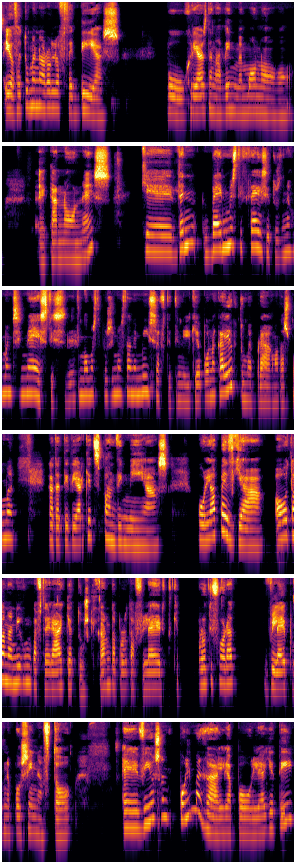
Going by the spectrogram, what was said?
Υιοθετούμε ένα ρόλο αυθεντίας που χρειάζεται να δίνουμε μόνο ε, κανόνες και δεν μπαίνουμε στη θέση τους, δεν έχουμε συνέστηση, δεν θυμόμαστε πως ήμασταν εμείς σε αυτή την ηλικία που ανακαλύπτουμε πράγματα. Ας πούμε, κατά τη διάρκεια της πανδημίας, πολλά παιδιά όταν ανοίγουν τα φτεράκια τους και κάνουν τα πρώτα φλερτ και πρώτη φορά βλέπουν πώς είναι αυτό, ε, βίωσαν πολύ μεγάλη απώλεια γιατί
